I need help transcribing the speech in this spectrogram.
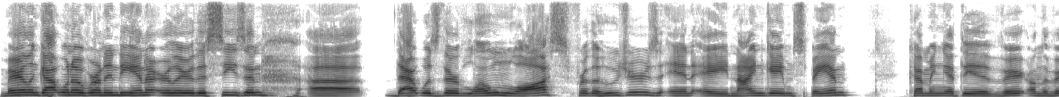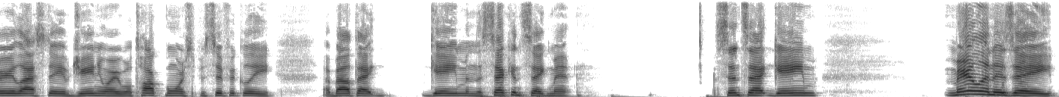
Maryland got one over on Indiana earlier this season. Uh, that was their lone loss for the Hoosiers in a nine-game span, coming at the very on the very last day of January. We'll talk more specifically about that game in the second segment since that game, Maryland is a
